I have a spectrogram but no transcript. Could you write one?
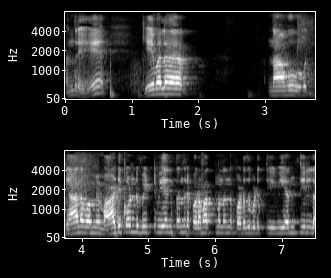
ಅಂದ್ರೆ ಕೇವಲ ನಾವು ಜ್ಞಾನವೊಮ್ಮೆ ಮಾಡಿಕೊಂಡು ಬಿಟ್ವಿ ಅಂತಂದ್ರೆ ಪರಮಾತ್ಮನನ್ನು ಪಡೆದು ಬಿಡ್ತೀವಿ ಅಂತಿಲ್ಲ.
